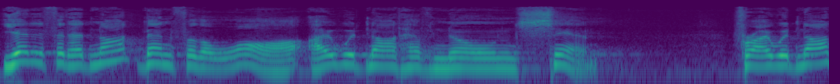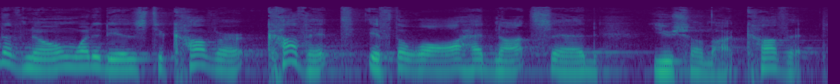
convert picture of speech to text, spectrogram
Yet if it had not been for the law, I would not have known sin. For I would not have known what it is to cover, covet if the law had not said, You shall not covet.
